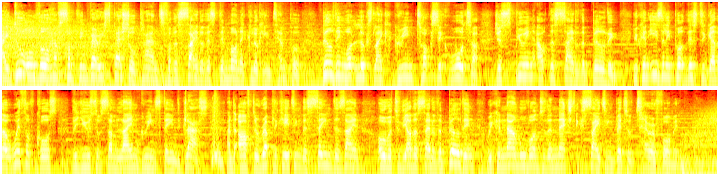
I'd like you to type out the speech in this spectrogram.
I do although have something very special planned for the side of this demonic looking temple, building what looks like green toxic water just spewing out the side of the building. You can easily put this together with of course the use of some lime green stained glass and after replicating the same design over to the other side of the building we can now move on to the next exciting bit of terraforming.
